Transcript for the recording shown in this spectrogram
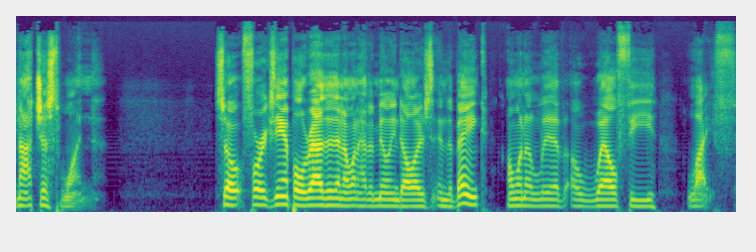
not just one. So, for example, rather than I want to have a million dollars in the bank, I want to live a wealthy life.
